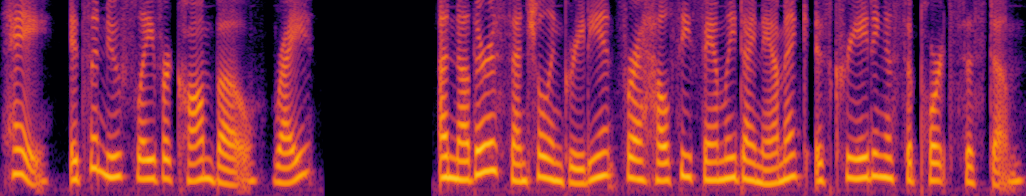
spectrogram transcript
Hey, it's a new flavor combo, right? Another essential ingredient for a healthy family dynamic is creating a support system.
